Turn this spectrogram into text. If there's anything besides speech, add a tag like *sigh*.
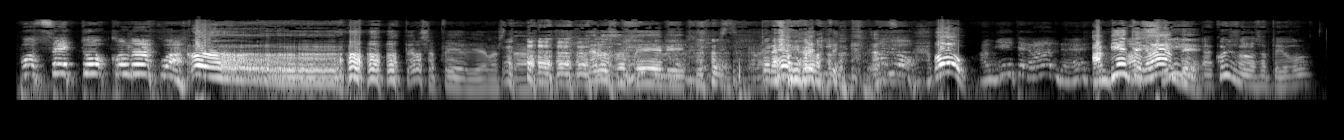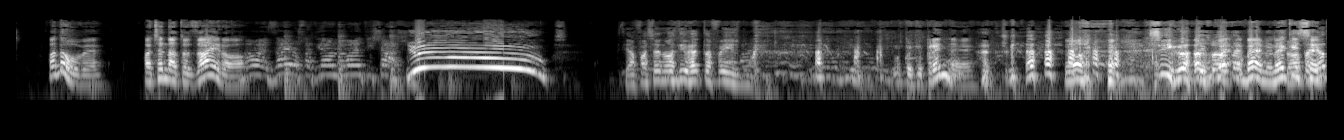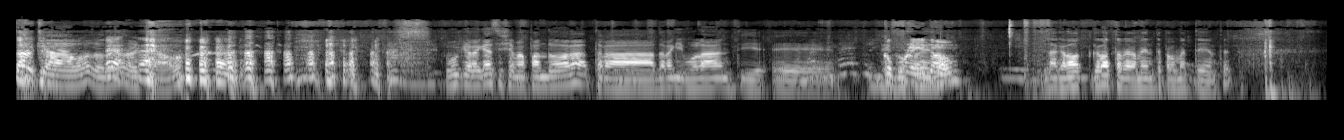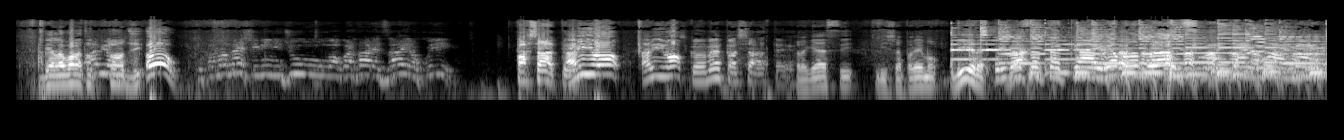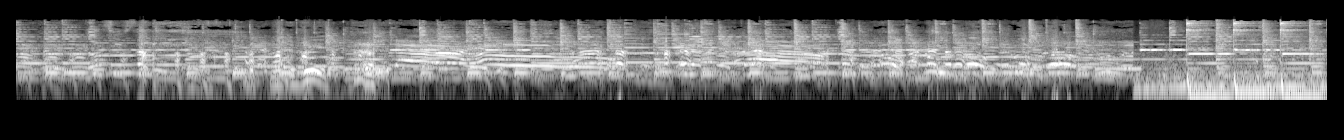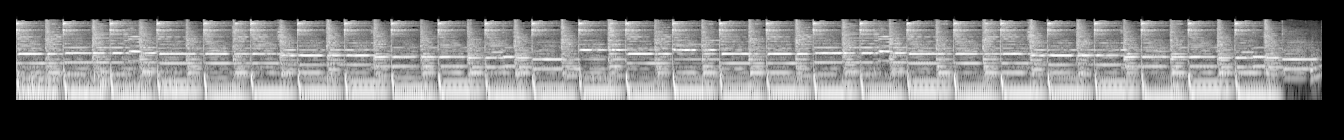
Pozzetto con acqua. Oh, te lo sapevi, eh, bastardo. Te lo sapevi. Fabio, Oh! ambiente grande, eh? Ambiente Ah, grande! Sì? Ah, questo non lo sapevo. Ma dove? Ma c'è andato Zairo? No, Zairo sta tirando avanti i sassi. Yuuu! Stiamo facendo una diretta Facebook. Ma perché prende? *laughs* No. Sì, guarda, que- beh, non è che sei attaccato al tanto- cavo, sono attaccato al cavo. Comunque ragazzi siamo a Pandora tra draghi volanti e e Goffredo. La grot- grotta veramente promettente. Abbiamo lavorato tutto oggi. Oh! Secondo me se vieni giù a guardare Zairo qui... Passate. Arrivo! Arrivo! Secondo me passate. Ragazzi, vi sapremo dire. Basta attaccare, chiamo l'ambulanza. Non si sta.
